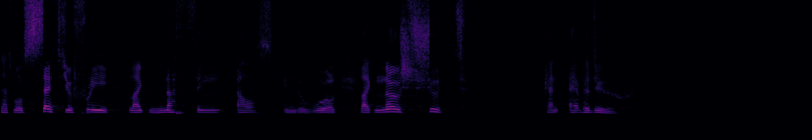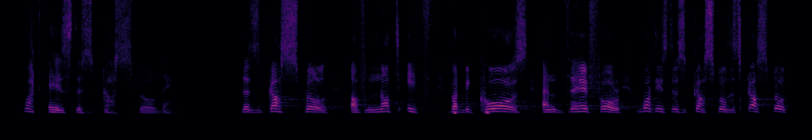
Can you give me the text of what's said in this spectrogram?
that will set you free like nothing else in the world, like no shoot can ever do. What is this gospel then? This gospel of not if, but because and therefore. What is this gospel? This gospel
